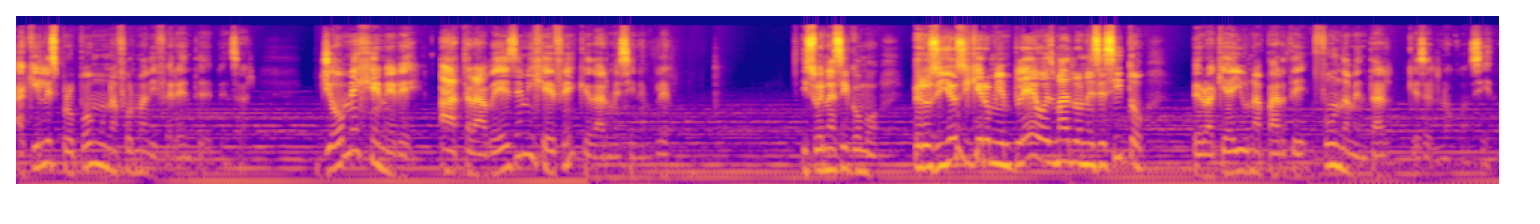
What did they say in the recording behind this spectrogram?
Aquí les propongo una forma diferente de pensar. Yo me generé a través de mi jefe quedarme sin empleo. Y suena así como, pero si yo sí quiero mi empleo, es más, lo necesito. Pero aquí hay una parte fundamental que es el no consciente.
